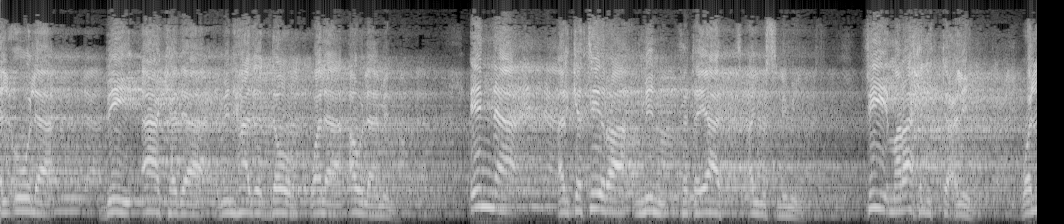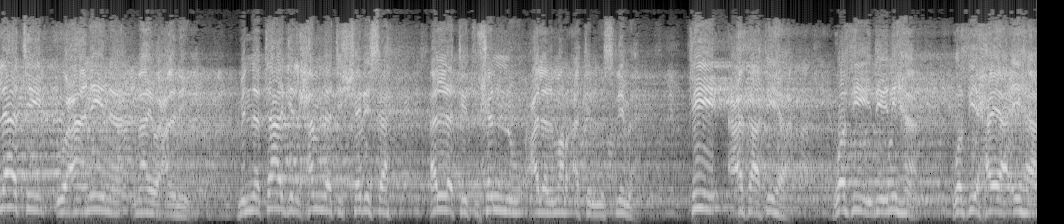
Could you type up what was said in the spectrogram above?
الأولى بآكد من هذا الدور ولا أولى منه. إن الكثير من فتيات المسلمين في مراحل التعليم واللاتي يعانين ما يعانين. من نتاج الحملة الشرسة التي تشن على المرأة المسلمة في عفافها وفي دينها وفي حيائها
